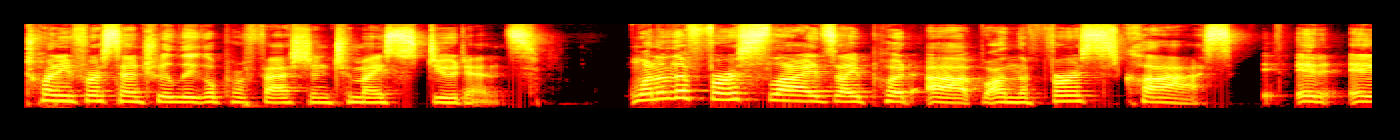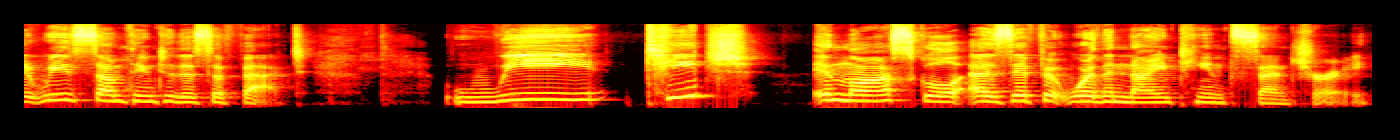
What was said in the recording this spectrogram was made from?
21st century legal profession to my students one of the first slides I put up on the first class, it, it reads something to this effect. We teach in law school as if it were the 19th century.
